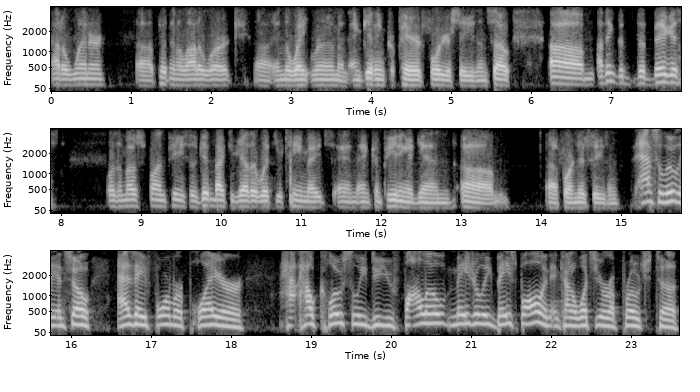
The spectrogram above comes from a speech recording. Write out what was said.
out of winter, uh, putting in a lot of work uh, in the weight room and, and getting prepared for your season. So um, I think the the biggest or the most fun piece is getting back together with your teammates and, and competing again um, uh, for a new season. Absolutely. And so, as a former player, how, how closely do you follow Major League Baseball and, and kind of what's your approach to,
